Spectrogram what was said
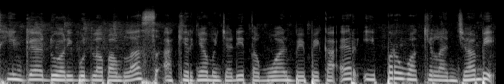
hingga 2018 akhirnya menjadi temuan BPKRI Perwakilan Jambi.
